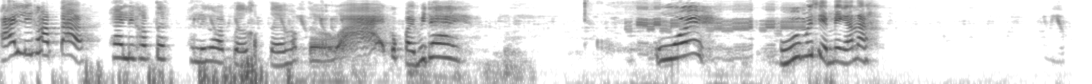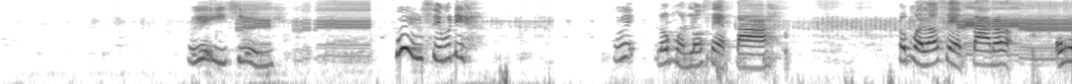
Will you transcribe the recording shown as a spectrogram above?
เฮลิคอปเตอร์เฮลิคอปเตอร์เฮลิคอปเตอร์คอปเตอร์คอปเตอร์ว้ายก็ไปไม่ได้อุ้ยอุ้ยไม่เสียงอย่างนั้นอะอุ้ยอีคิวอุ้ยดูสิวะดิอุ้ยเราเหมือนเราแสบตา เราเหมือนเราแสบตาแล้ว โอ้โห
